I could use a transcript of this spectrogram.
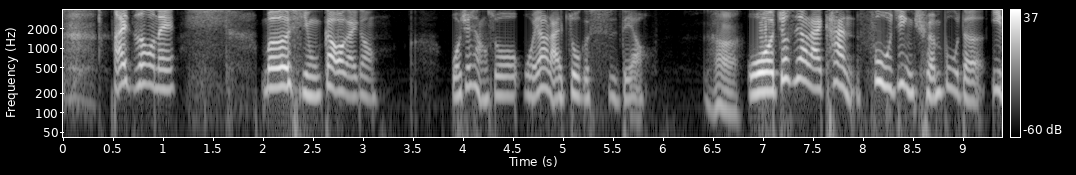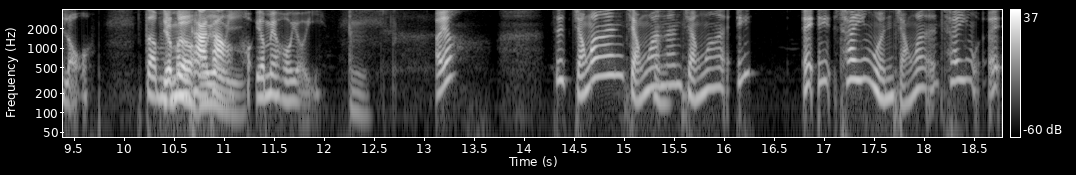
哎，之后呢，没想到我跟你讲，我就想说，我要来做个试调。哈，我就是要来看附近全部的一楼的门卡卡有没有侯友谊。嗯，哎呀，这蒋万安，蒋万安，蒋万安，哎哎哎，蔡英文，蒋万安，蔡英文，哎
